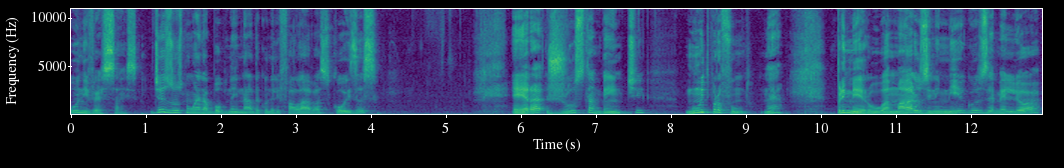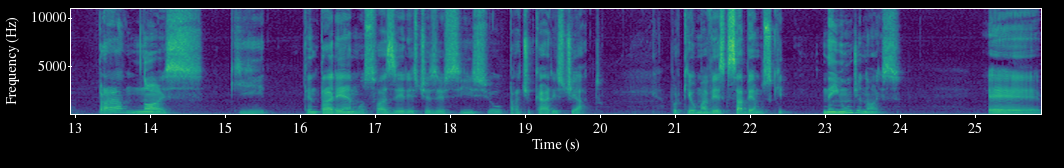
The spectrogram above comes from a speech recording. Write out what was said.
universais. Jesus não era bobo nem nada quando ele falava as coisas. Era justamente muito profundo, né? Primeiro, o amar os inimigos é melhor para nós que tentaremos fazer este exercício, praticar este ato. Porque uma vez que sabemos que nenhum de nós é,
